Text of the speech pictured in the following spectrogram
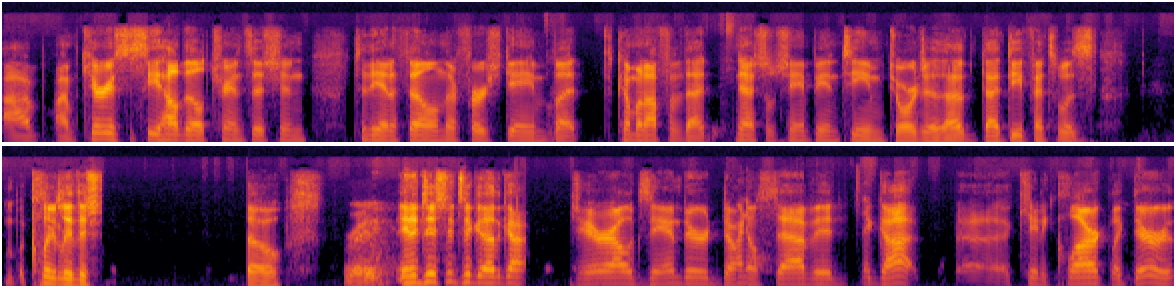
I'm, I'm curious to see how they'll transition to the NFL in their first game. But coming off of that national champion team, Georgia, that, that defense was clearly the. sh- So, Right. in addition to the guy, Jaire Alexander, Darnell Savage, they got uh, Kenny Clark. Like there are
